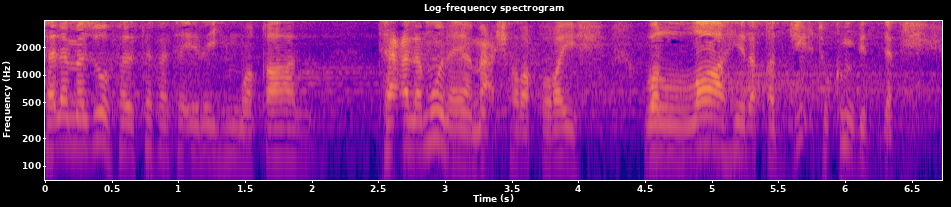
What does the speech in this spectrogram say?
فلمزوه فالتفت إليهم وقال تعلمون يا معشر قريش والله لقد جئتكم بالذبح.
